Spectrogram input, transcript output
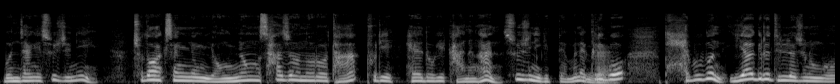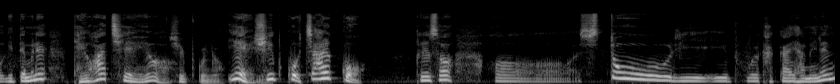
문장의 수준이 초등학생용 영영 사전으로 다 풀이 해독이 가능한 수준이기 때문에 그리고 대부분 이야기로 들려주는 거기 때문에 대화체예요. 쉽군요. 예, 쉽고 짧고 그래서 어 스토리 부분을 가까이 하면은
